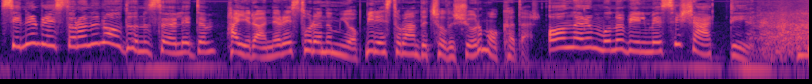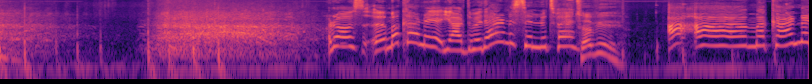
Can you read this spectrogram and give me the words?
senin restoranın olduğunu söyledim. Hayır anne, restoranım yok. Bir restoranda çalışıyorum o kadar. Onların bunu bilmesi şart değil. Rose, e, makarnaya yardım eder misin lütfen? Tabii. Aa, makarna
